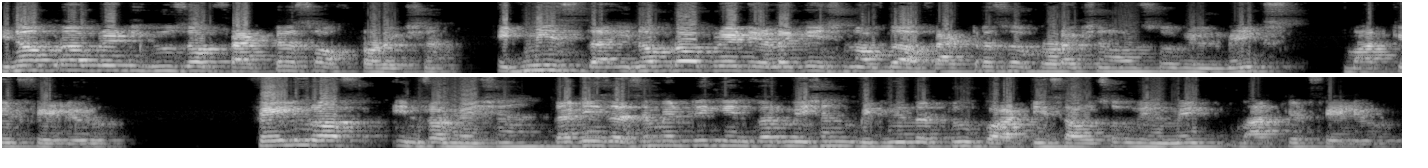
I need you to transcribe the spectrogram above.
Inappropriate use of factors of production. It means the inappropriate allocation of the factors of production also will make market failure. Failure of information that is asymmetric information between the two parties also will make market failure.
